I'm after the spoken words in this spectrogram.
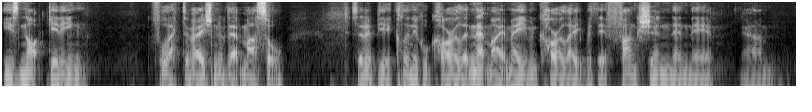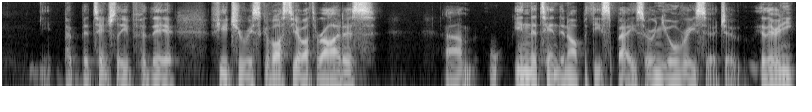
is not getting full activation of that muscle. So it'd be a clinical correlate, and that might may even correlate with their function and their um, potentially for their future risk of osteoarthritis um, in the tendinopathy space or in your research. Are there any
